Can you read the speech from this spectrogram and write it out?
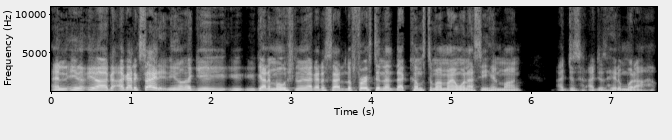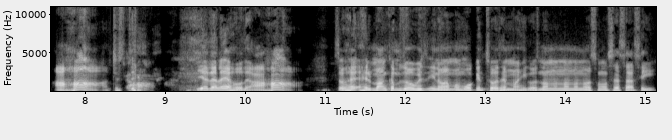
And you know, you know, I got, I got excited. You know, like you, you, you got emotional. I got excited. The first thing that, that comes to my mind when I see Herman, I just, I just hit him with a aha, just yeah, de lejos, de aha. So Ge- Herman comes over. You know, I'm, I'm walking towards him, and he goes, no, no, no, no, no, eso no se hace así.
